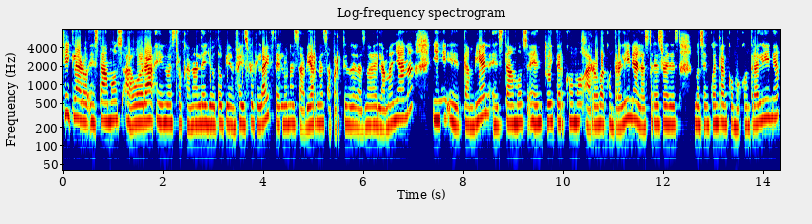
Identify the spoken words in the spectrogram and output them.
Sí, claro, estamos ahora en nuestro canal de YouTube y en Facebook Live de lunes a viernes a partir de las 9 de la mañana. Y eh, también estamos en Twitter como arroba contralínea, en las tres redes nos encuentran como contralínea,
